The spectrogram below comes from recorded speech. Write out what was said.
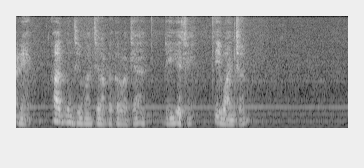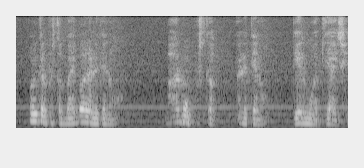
અને આજનું જે વાંચન આપણે કરવા જ્યાં જઈએ છીએ તે વાંચન પવિત્ર પુસ્તક બાઇબલ અને તેનો બારમું પુસ્તક અને તેનો તેરમો અધ્યાય છે.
